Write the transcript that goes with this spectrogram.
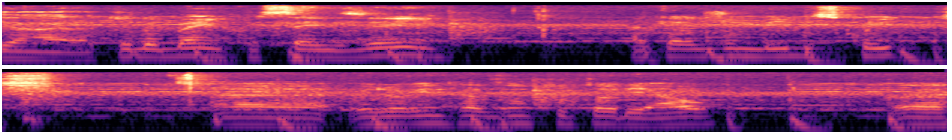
galera, tudo bem com vocês aí? Aqui é o Zumbi Biscuit é, Hoje eu vim trazer um tutorial é,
